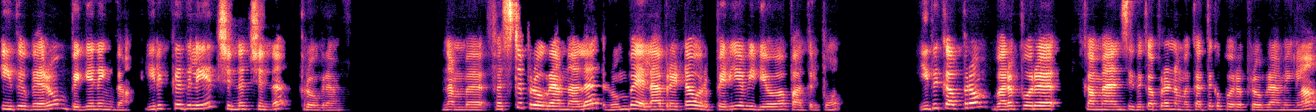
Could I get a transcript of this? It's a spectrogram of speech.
இது வெறும் பிகினிங் தான். இருக்கிறதுலயே சின்ன சின்ன ப்ரோக்ராம் நம்ம ஃபர்ஸ்ட் ப்ரோக்ராம்னால ரொம்ப எலாபரேட்டா ஒரு பெரிய வீடியோவா பார்த்திருப்போம். இதுக்கப்புறம் வரப்போற கமாண்ட்ஸ் இதுக்கப்புறம் நம்ம கத்துக்க போற ப்ரோக்ராமிங்லாம்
